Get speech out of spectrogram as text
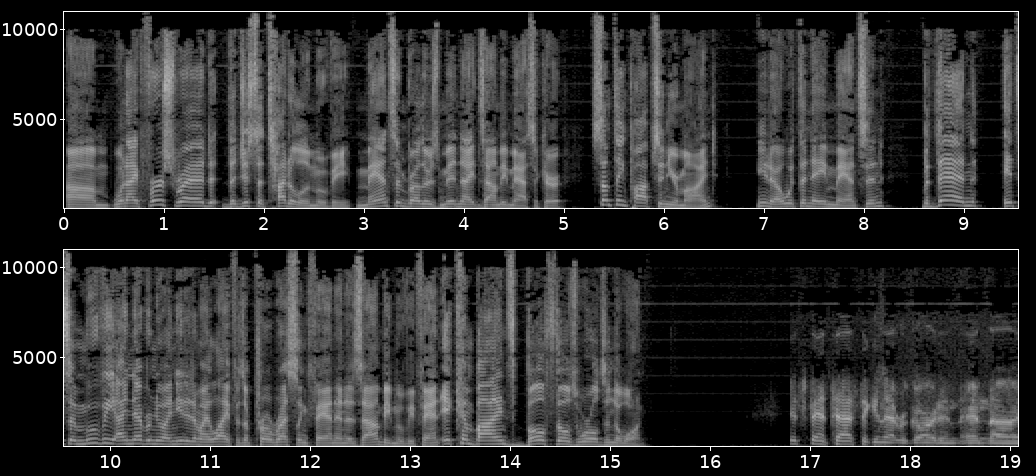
Um, when I first read the just the title of the movie, Manson Brothers Midnight Zombie Massacre, something pops in your mind, you know, with the name Manson. But then it's a movie I never knew I needed in my life as a pro wrestling fan and a zombie movie fan. It combines both those worlds into one. It's fantastic in that regard, and and uh,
